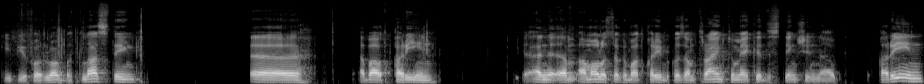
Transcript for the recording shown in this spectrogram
keep you for long, but last thing uh, about Qareen, and I'm, I'm always talking about Qareen because I'm trying to make a distinction now. Qareen,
